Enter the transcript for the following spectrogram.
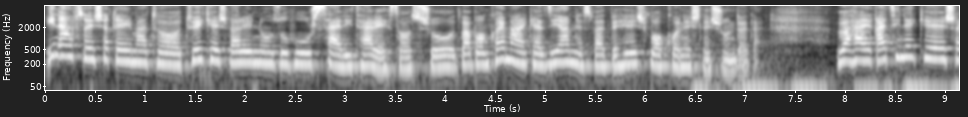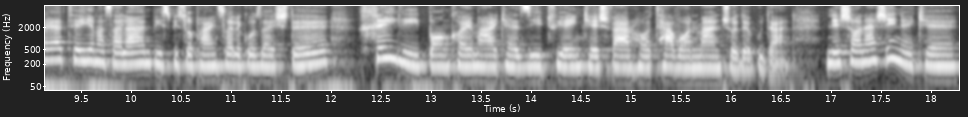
این افزایش قیمت ها توی کشور نوظهور سریعتر احساس شد و بانک های مرکزی هم نسبت بهش واکنش نشون دادن. و حقیقت اینه که شاید طی مثلا 20-25 سال گذشته خیلی بانک های مرکزی توی این کشورها توانمند شده بودن. نشانش اینه که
